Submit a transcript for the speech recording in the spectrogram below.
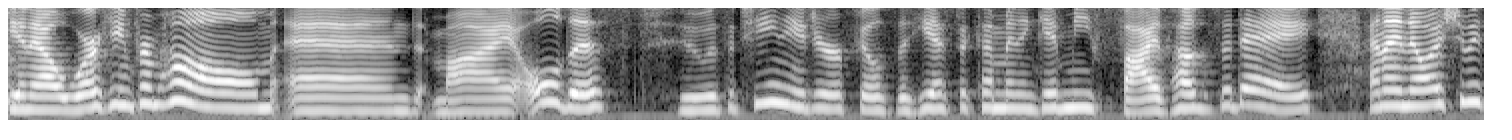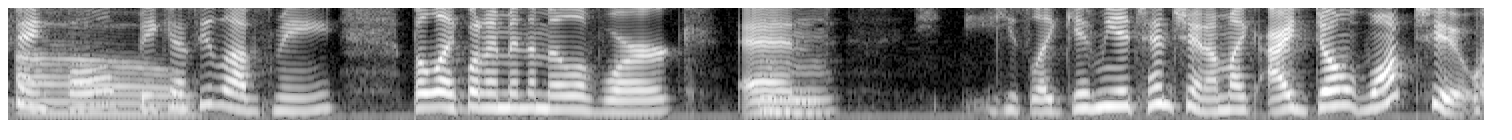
you know, working from home and my oldest, who is a teenager, feels that he has to come in and give me five hugs a day. And I know I should be thankful Oh. because he loves me. But like when I'm in the middle of work and he- he's like, give me attention. I'm like, I don't want to.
